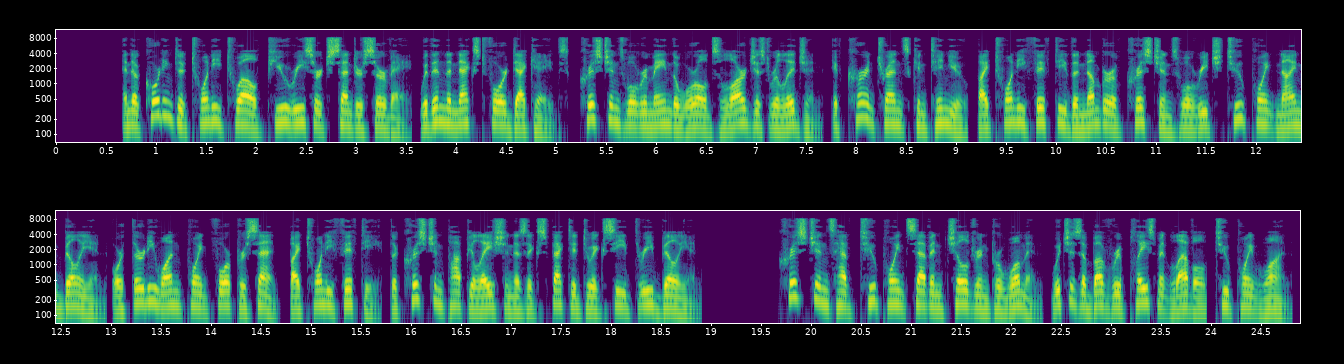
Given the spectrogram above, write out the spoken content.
And according to 2012 Pew Research Center survey, within the next four decades, Christians will remain the world's largest religion. If current trends continue, by 2050 the number of Christians will reach 2.9 billion or 31.4%. By 2050, the Christian population is expected to exceed 3 billion. Christians have 2.7 children per woman, which is above replacement level 2.1.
